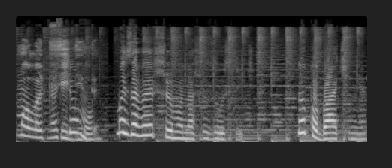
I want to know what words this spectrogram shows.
Молодці На цьому діти. ми завершуємо нашу зустріч. До побачення!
